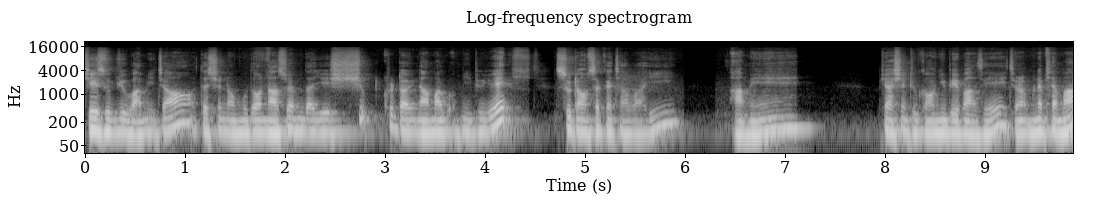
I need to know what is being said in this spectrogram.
ယေရှုပြုပါမိကြောင်းအသက်ရှင်တော်မူသောနာဇရက်မြတ်ယေရှုခရစ်တော်၏နာမကိုအမိပြု၍ဆုတောင်းဆက်ကကြပါ၏အာမင်ဖျာရှင်သူကောင်းကြီးပေးပါစေကျွန်တော်မနေ့ဖြတ်မှာ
